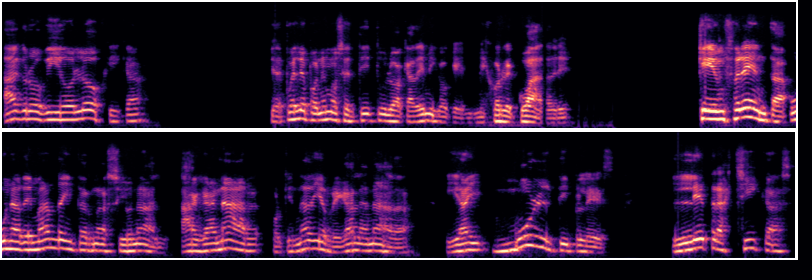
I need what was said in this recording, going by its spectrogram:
agrobiológica, que después le ponemos el título académico que mejor le cuadre, que enfrenta una demanda internacional a ganar, porque nadie regala nada, y hay múltiples letras chicas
